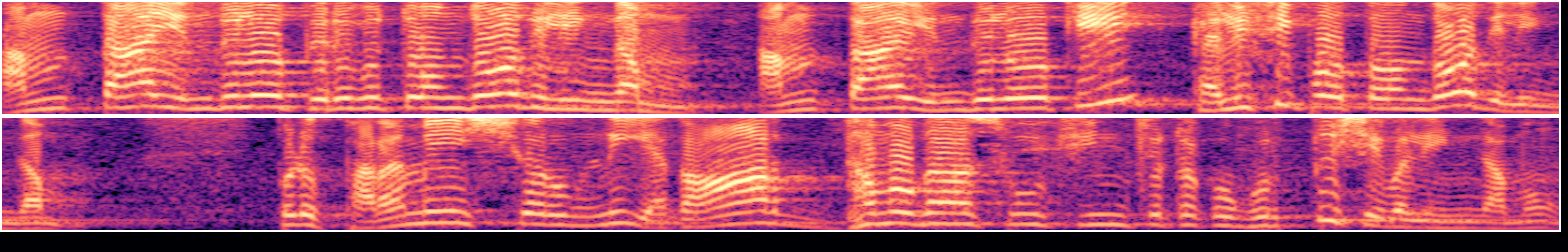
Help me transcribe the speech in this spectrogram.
అంతా ఎందులో పెరుగుతోందో అది లింగం. అంతా ఎందులోకి కలిసిపోతోందో అది లింగం. ఇప్పుడు పరమేశ్వరుణ్ణి యథార్థముగా సూచించుటకు గుర్తు శివలింగము.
